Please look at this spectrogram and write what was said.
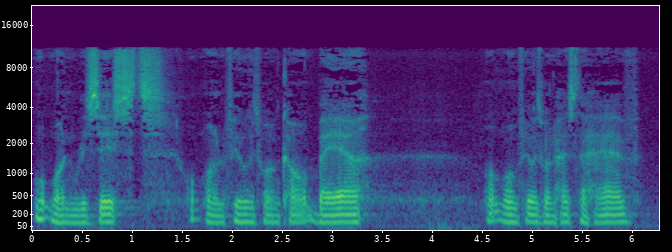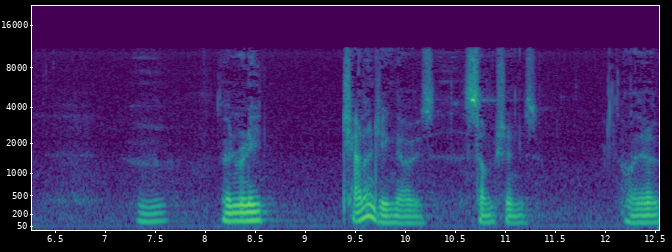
what one resists, what one feels one can't bear, what one feels one has to have, mm. and really challenging those assumptions, either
